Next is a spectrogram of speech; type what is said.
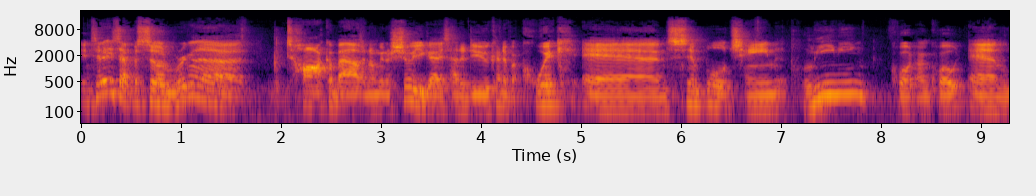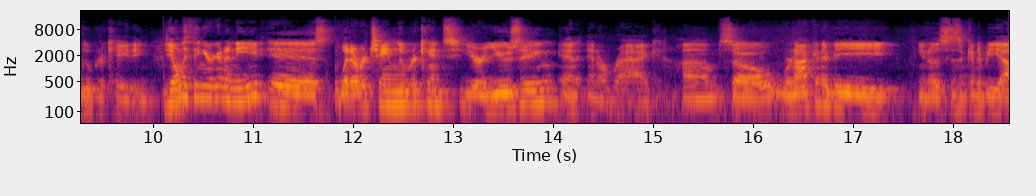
In today's episode, we're gonna talk about and I'm gonna show you guys how to do kind of a quick and simple chain cleaning quote unquote, and lubricating. The only thing you're gonna need is whatever chain lubricant you're using and, and a rag. Um, so we're not gonna be you know, this isn't gonna be a,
